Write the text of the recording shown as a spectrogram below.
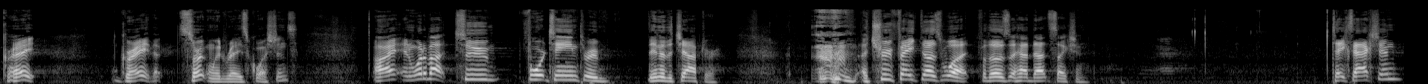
Great. Great. That certainly would raise questions. All right, and what about 2:14 through the end of the chapter? a true faith does what? For those that had that section. Takes action.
